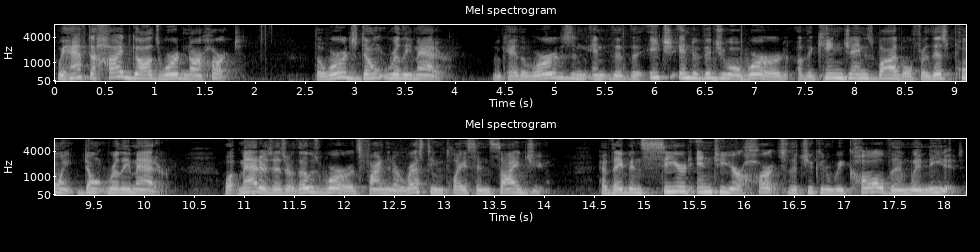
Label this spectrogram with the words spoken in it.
We have to hide God's word in our heart. The words don't really matter. Okay, the words and, the, the, each individual word of the King James Bible for this point don't really matter. What matters is are those words finding a resting place inside you? Have they been seared into your heart so that you can recall them when needed?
